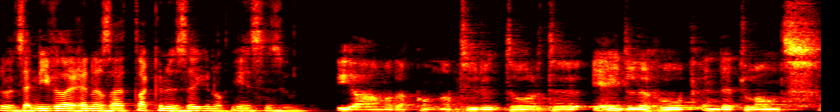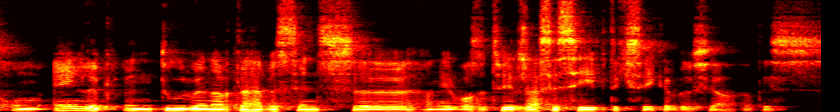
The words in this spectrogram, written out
Er zijn niet veel renners die dat kunnen zeggen op één seizoen. Ja, maar dat komt natuurlijk door de ijdele hoop in dit land om eindelijk een toerwinnaar te hebben sinds, uh, wanneer was het weer, 76 zeker. Dus ja, dat is,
